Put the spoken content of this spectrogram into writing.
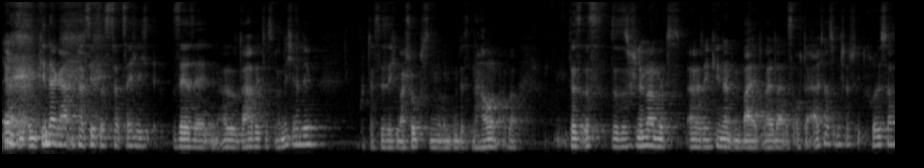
Ja, Im Kindergarten passiert das tatsächlich sehr selten. Also da habe ich das noch nicht erlebt. Dass sie sich mal schubsen und ein bisschen hauen, aber das ist, das ist schlimmer mit äh, den Kindern im Wald, weil da ist auch der Altersunterschied größer.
